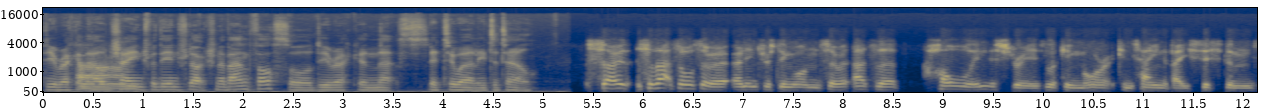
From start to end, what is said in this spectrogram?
Do you reckon that'll um, change with the introduction of Anthos, or do you reckon that's a bit too early to tell? So, so that's also a, an interesting one. So, as the whole industry is looking more at container-based systems,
